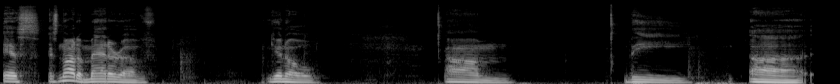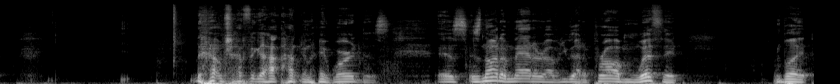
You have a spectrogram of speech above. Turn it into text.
it's it's not a matter of, you know, um, the uh, I'm trying to figure out how, can I word this. It's it's not a matter of you got a problem with it, but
